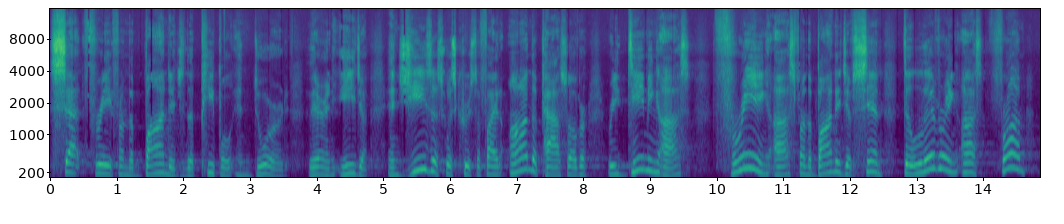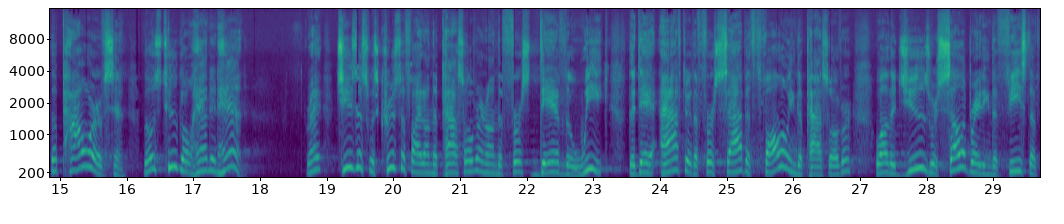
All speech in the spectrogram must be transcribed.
set free from the bondage the people endured there in Egypt. And Jesus was crucified on the Passover, redeeming us freeing us from the bondage of sin, delivering us from the power of sin. Those two go hand in hand, right? Jesus was crucified on the Passover and on the first day of the week, the day after the first Sabbath following the Passover, while the Jews were celebrating the feast of,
